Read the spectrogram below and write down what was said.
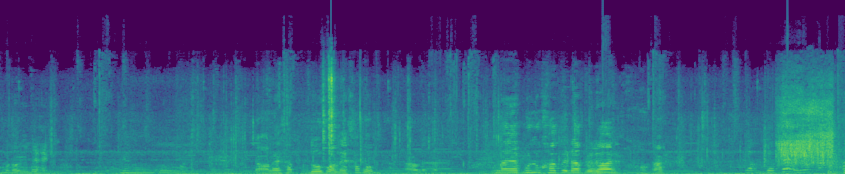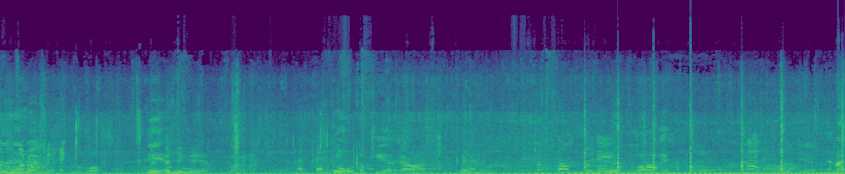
หมดแล้วยังไม่ให้เดี๋ยวหนูดูก่อนจะเอาอะไรครับ ดูก่อนเลยครับผม เอาเลยครับ นายพูดลูกค้าไปรับไปดอนฮะหมดแล้วยังไม่ให้ดูผมมันเป็นยังไงอะมันเป็นโอ้ต้องเกี่ยวกันเหมือนมันต้มอยู่ในเรื่องงงเลยไอ้บ้าน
